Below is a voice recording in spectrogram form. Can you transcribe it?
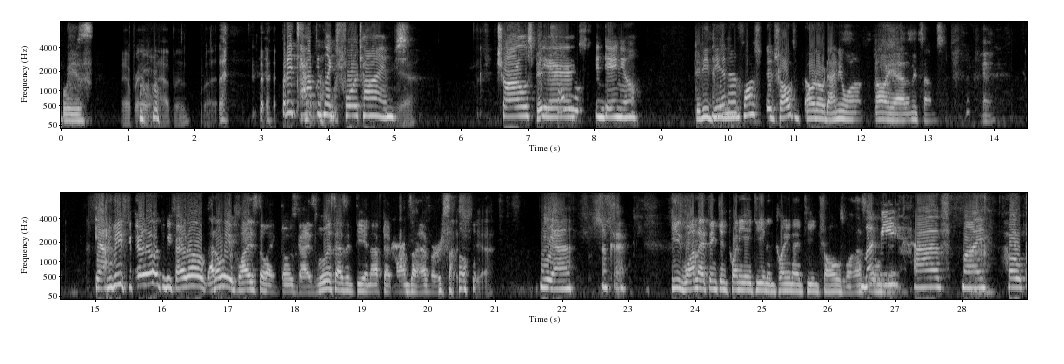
Please. Yeah, it probably won't happen, but but it's happened like four times. yeah. Charles, Did Pierre, Charles? and Daniel. Did he DNF last? Did Charles? Oh no, Daniel won. Oh yeah, that makes sense. To Yeah. be fair though, to be fair though, that only applies to like those guys. Lewis hasn't DNF'd at Monza ever, so That's- yeah. Yeah. Okay. he's won. I think in 2018 and 2019, Charles won. That's Let me thing. have my hope.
